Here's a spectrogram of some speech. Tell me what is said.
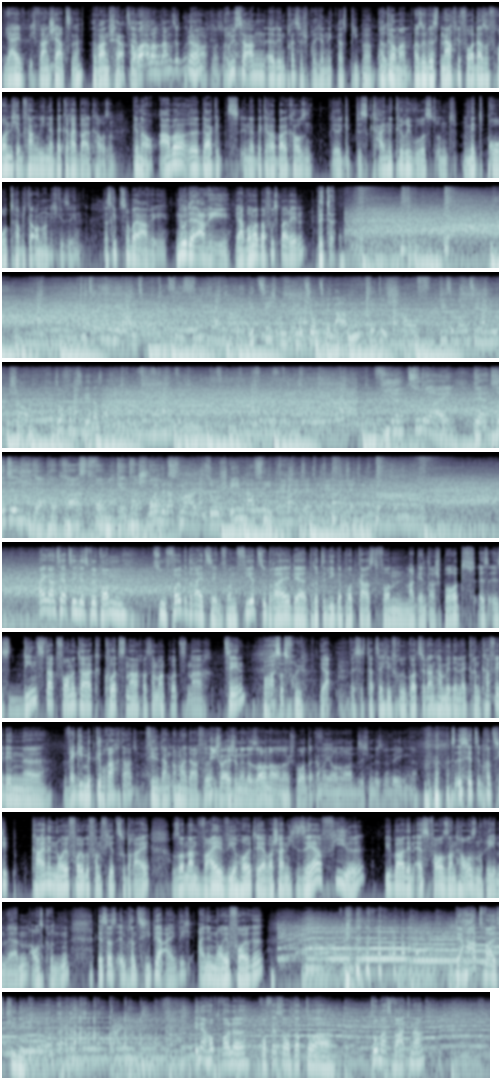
Ja, ich war ein Scherz, ne? Das war ein Scherz, ja. Aber, aber haben sie gut ja. gemacht, muss man Grüße an äh, den Pressesprecher Niklas Pieper. Guter Mann. Also du wirst nach wie vor da so freundlich empfangen wie in der Bäckerei Balkhausen. Genau, aber äh, da gibt es in der Bäckerei Balkhausen äh, gibt es keine Currywurst und mit Brot habe ich da auch noch nicht gesehen. Das gibt es nur bei RWE. Nur der RWE. Ja, wollen wir über Fußball reden? Bitte. Getränk in die Hand. Das ist Liga Hitzig und emotionsgeladen. 3. Kritisch auf diese 90 Minuten schauen. So funktioniert das auch. 4 zu 3, der dritte Liga-Podcast von Magenta Sport. Wollen wir das mal so stehen lassen? Ein ganz herzliches Willkommen zu Folge 13 von 4 zu 3, der dritte Liga-Podcast von Magenta Sport. Es ist Dienstagvormittag, kurz nach, was haben wir, kurz nach 10. Boah, ist das früh. Ja, es ist tatsächlich früh. Gott sei Dank haben wir den leckeren Kaffee, den äh, Veggie mitgebracht hat. Vielen Dank nochmal dafür. Ich war ja schon in der Sauna und beim Sport, da kann man ja auch noch mal sich ein bisschen bewegen. Ne? Es ist jetzt im Prinzip keine neue Folge von 4 zu 3, sondern weil wir heute ja wahrscheinlich sehr viel über den SV Sandhausen reden werden, aus Gründen, ist das im Prinzip ja eigentlich eine neue Folge der Hartwald-Klinik. In der Hauptrolle Professor Dr. Thomas Wagner,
